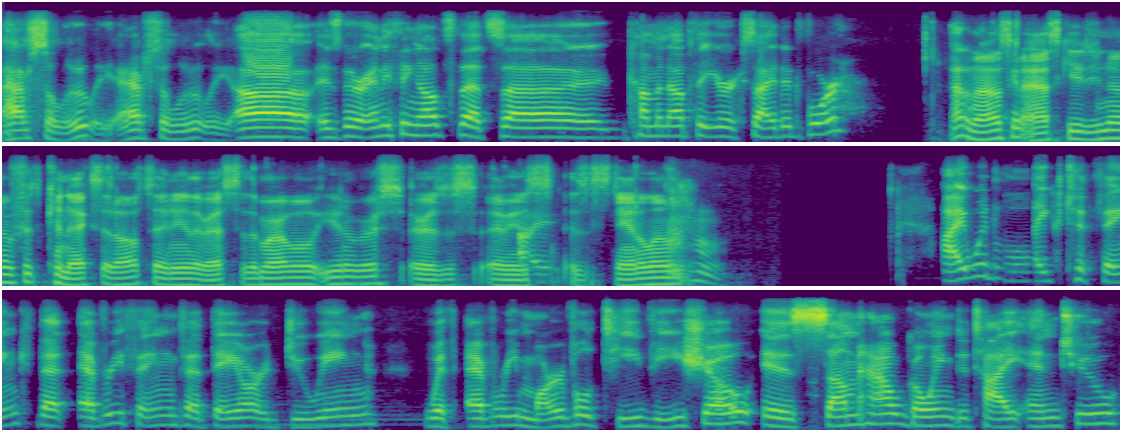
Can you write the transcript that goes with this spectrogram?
Absolutely, absolutely. Uh, is there anything else that's uh coming up that you're excited for? I don't know. I was gonna ask you. Do you know if it connects at all to any of the rest of the Marvel universe, or is this? I mean, is, is it standalone? I would like to think that everything that they are doing with every Marvel TV show is somehow going to tie into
